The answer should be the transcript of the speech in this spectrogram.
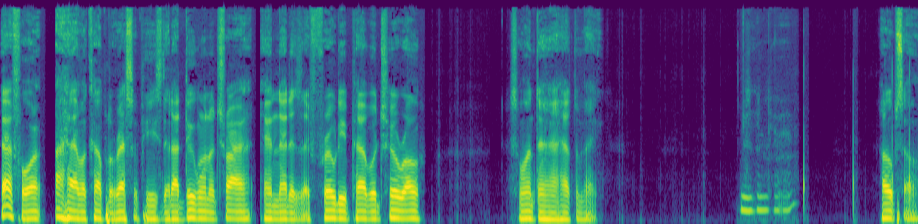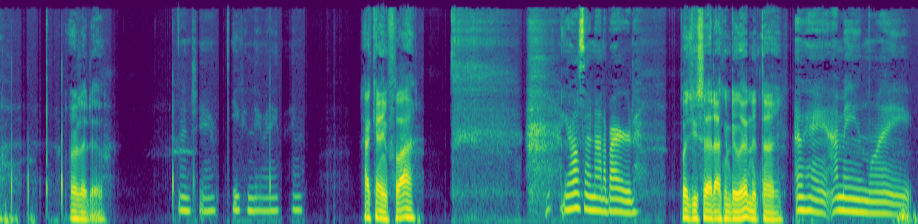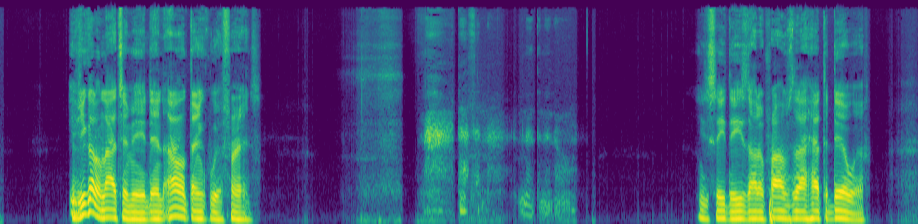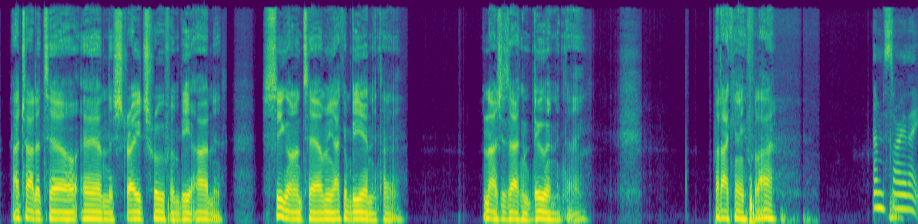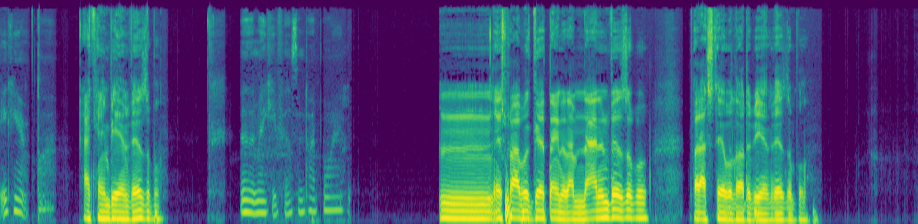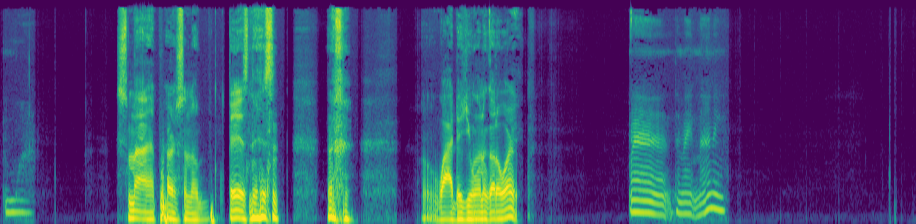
Therefore, I have a couple of recipes that I do want to try, and that is a fruity pebble churro. It's one thing I have to make. You can do it. Hope so. Really do. And you. You can do anything. I can't fly, You're also not a bird. but you said I can do anything. Okay, I mean, like, If you're gonna lie to me, then I don't think we're friends. nothing. Nothing at all. You see, these are the problems that I had to deal with. I try to tell Ann the straight truth and be honest. She gonna tell me I can be anything. No, she said I can do anything. But I can't fly. I'm sorry that you can't fly. I can't be invisible. Does it make you feel some type of way? Mm, it's probably a good thing that I'm not invisible, but I still would love to be invisible. Why? It's my personal business. Why do you want to go to work? Uh, to make money.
